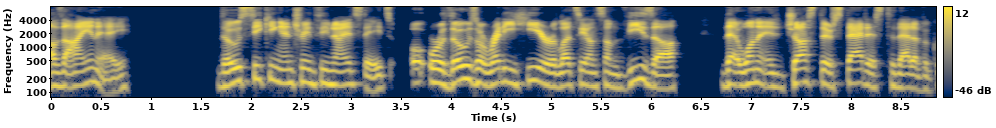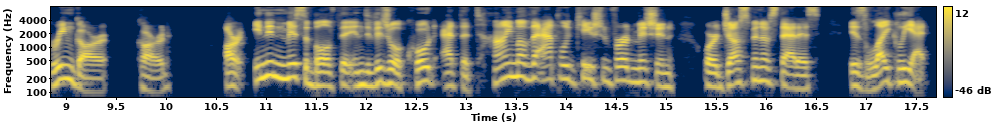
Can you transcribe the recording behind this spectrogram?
of the INA, those seeking entry into the United States or, those already here, let's say on some visa, that want to adjust their status to that of a green card are inadmissible if the individual, quote, at the time of the application for admission or adjustment of status is likely at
